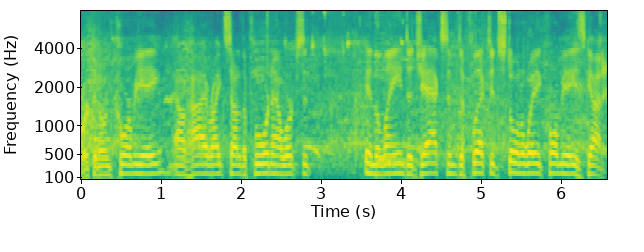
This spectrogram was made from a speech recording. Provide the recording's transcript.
Working on Cormier out high, right side of the floor. Now works it in the lane to Jackson. Deflected, stolen away. Cormier's got it.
